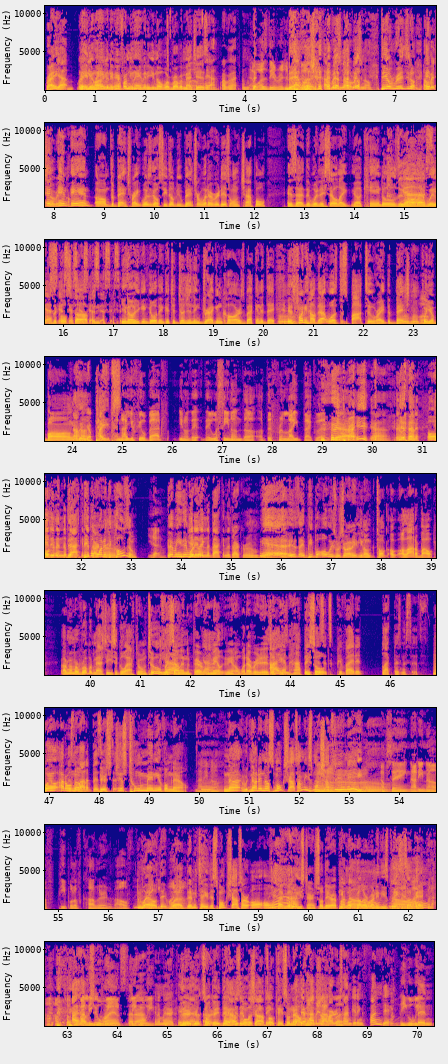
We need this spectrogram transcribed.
Right? Yeah. We In New Haven, if you're from New. Haven and you know what Rubber Match is, Yeah, Robert. Matt. Mhm. That was the original. That smoke was original, original. the original, and, Original, and, and, and um, the bench, right? What is it called? CW Bench or whatever it is on Chapel. Is that the- where they sell like uh, candles and all that Yes, yes, whimsical yes, yes, stuff? yes, and yes, yes, yes, you know, you can go there and get your Dungeons and Dragon cards back in the day. Mm. It's funny how that was the spot too, right? The bench Mm-hmm. for your bongs Uh-huh. and your pipes. And now you feel bad. F- You know, they they were seen under a different light back then. Yeah, right? yeah. They were kind of Oh, hidden in the they- back. In people the dark wanted room. to close them. yeah. I mean, they were Hidden like, in the back in the dark room. Yeah, it's like people always were trying to, you know, talk a, a lot about. I remember Rubber Master used to go after them too for Yeah, selling the paraphernalia, you know, whatever it is. That I they, am happy because it's provided black businesses. Well, I don't There's a know. lot of There's just too many of them now. Not mm. enough. Not not enough smoke shops. How many smoke No, shops no, do you no, no, need? no. I'm saying not enough people of color involved. in Well, they, well, on let me tell you, the smoke shops are all owned by Middle Eastern, so there are people Well, of color running these places. no. Okay, But I, I'm talking I about have legal two clients weed. that are legal weed. African American. They're that good. So are- they- they I have their smoke shops. Okay, so now but they're smoke having a harder time getting funding Legal weed. than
